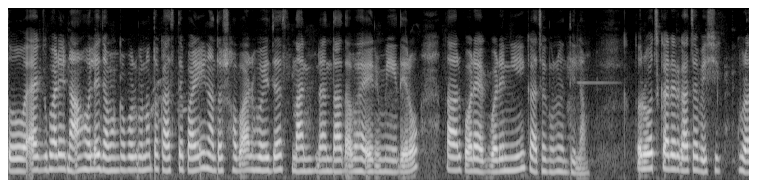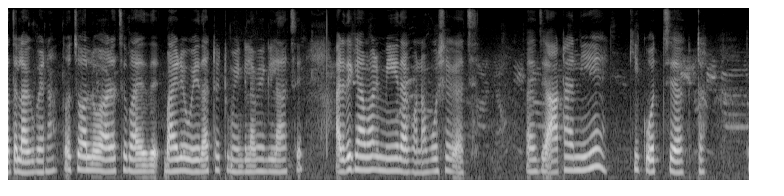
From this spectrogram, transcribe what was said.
তো একবারে না হলে জামা কাপড়গুলো তো কাচতে পারি না, তো সবার হয়ে যায় স্নান দাদা ভাইয়ের মেয়েদেরও। তারপরে একবারে নিয়েই কাঁচাগুলো দিলাম। তো রোজকারের কাঁচা বেশি ঘোরাতে লাগবে না। তো চলো আর আছে বাইরে বাইরে ওয়েদারটা একটু মেঘলা মেঘলা আছে। আর এদিকে আমার মেয়ে দেখো না, বসে গেছে। এই যে আটা নিয়ে কি করছে একটা। তো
